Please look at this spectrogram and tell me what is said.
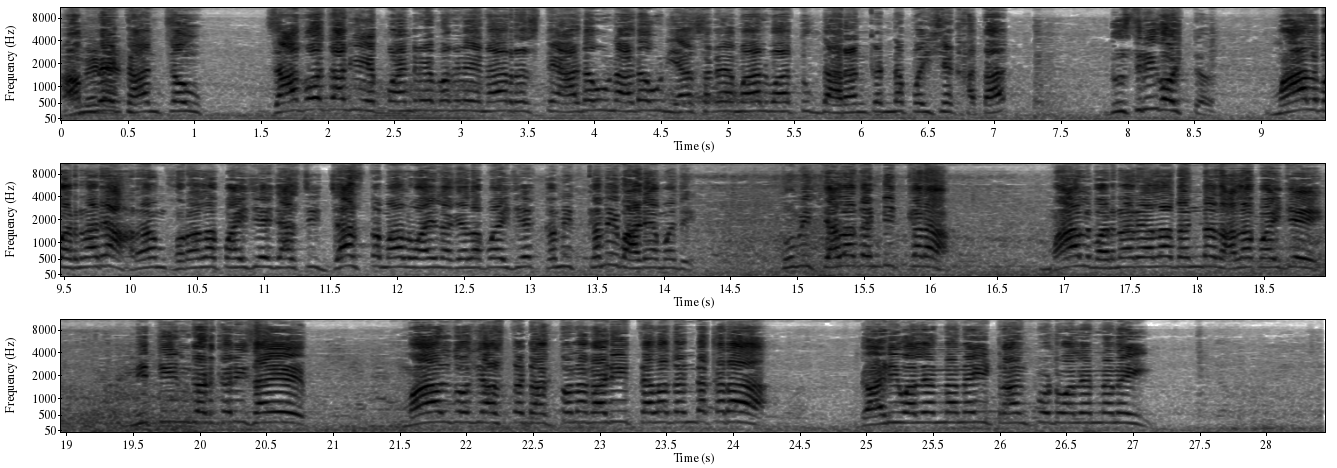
आंबेठाण चौक. जागोजागी हे पांढरे बगळे ना रस्ते अडवून अडवून या सगळ्या माल वाहतूकदारांकडनं पैसे खातात. दुसरी गोष्ट माल भरणाऱ्या हरामखोराला पाहिजे जास्तीत जास्त माल व्हायला गेला पाहिजे कमीत कमी भाड्यामध्ये. तुम्ही त्याला दंडित करा. माल भरणाऱ्याला दंड झाला पाहिजे. नितीन गडकरी साहेब माल जो जास्त टाकतो ना गाडीत त्याला दंड करा. गाडीवाल्यांना नाही ट्रान्सपोर्टवाल्यांना नाही.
